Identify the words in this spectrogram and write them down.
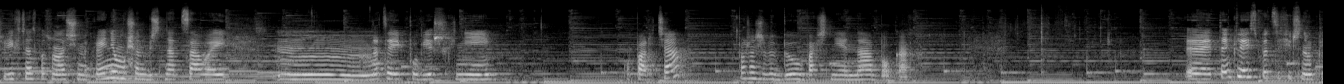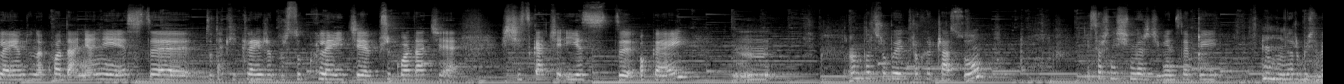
Czyli w ten sposób nanosimy klej. Nie musi on być na całej, na tej powierzchni oparcia. Ważne, żeby był właśnie na bokach. E, Ten klej jest specyficznym klejem do nakładania. Nie jest e, to taki klej, że po prostu klejcie, przykładacie, ściskacie i jest ok. On potrzebuje trochę czasu i strasznie śmierdzi, więc lepiej robić to w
